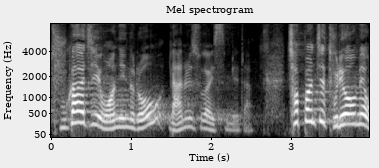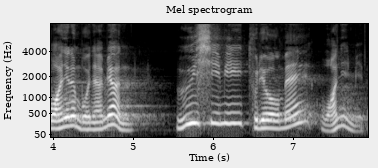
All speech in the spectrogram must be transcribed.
두 가지 원인으로 나눌 수가 있습니다. 첫 번째 두려움의 원인은 뭐냐면 의심이 두려움의 원인입니다.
